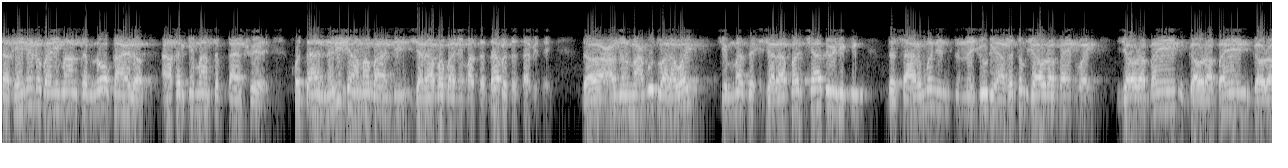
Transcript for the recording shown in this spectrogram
سخینینو باندې امام سب نو قائل اخر کې امام سب قائل شوی خدا نری جامه باندې جرابه باندې ما څه دا به ثابتې د عون المعبود وراوي چې مس جرابر چا دی لیکي د سارمن نه جوړي هغه تم جاورا بین وای جاورا بین ګورا بین ګورا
